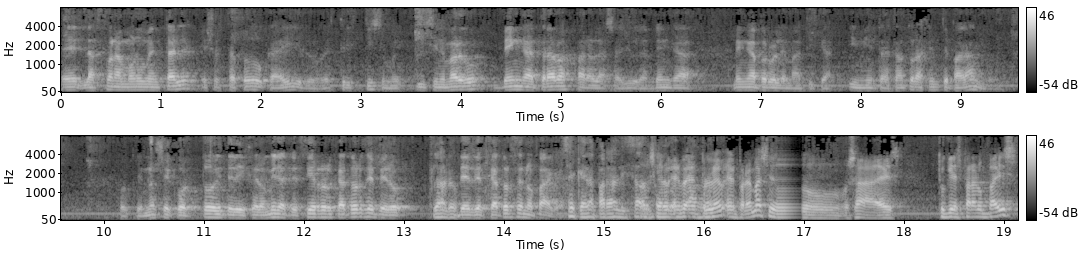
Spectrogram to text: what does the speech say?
en las zonas monumentales. Eso está todo caído, es tristísimo. Y sin embargo, venga trabas para las ayudas, venga, venga problemática. Y mientras tanto, la gente pagando. Porque no se cortó y te dijeron, mira, te cierro el 14, pero Claro. desde el 14 no pagues. Se queda paralizado. Es que el, problema, el problema ha sido, o sea, es, tú quieres parar un país,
